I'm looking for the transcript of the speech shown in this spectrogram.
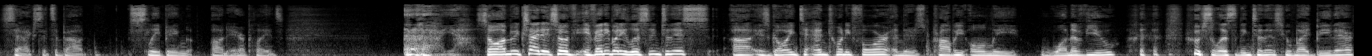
sex. It's about sleeping on airplanes. yeah. So I'm excited. So if, if anybody listening to this uh, is going to N24, and there's probably only one of you who's listening to this who might be there,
